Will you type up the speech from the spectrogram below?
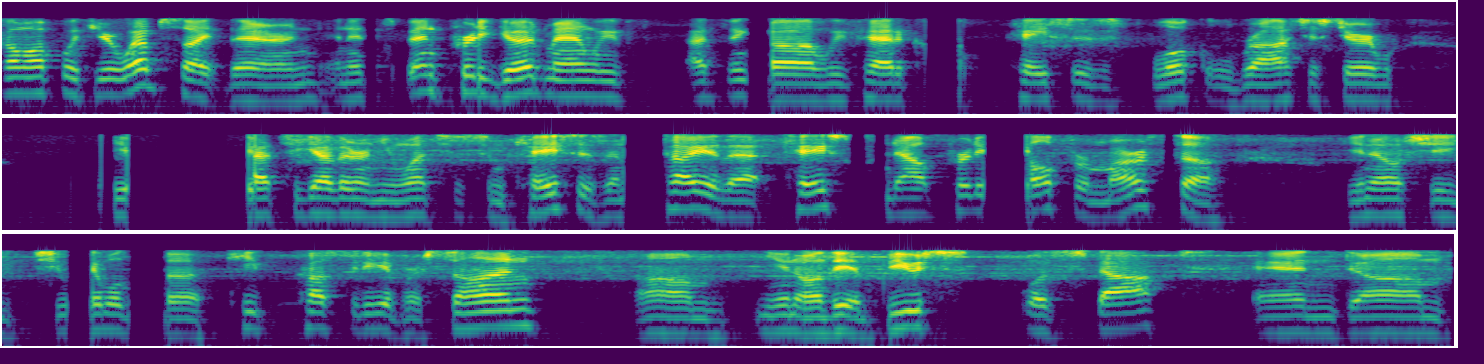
come up with your website there, and, and it's been pretty good, man. We've I think uh, we've had a couple cases local Rochester. We got together and you went to some cases, and I tell you that case turned out pretty well for Martha. You know, she she was able to keep custody of her son. Um, you know, the abuse was stopped, and um,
